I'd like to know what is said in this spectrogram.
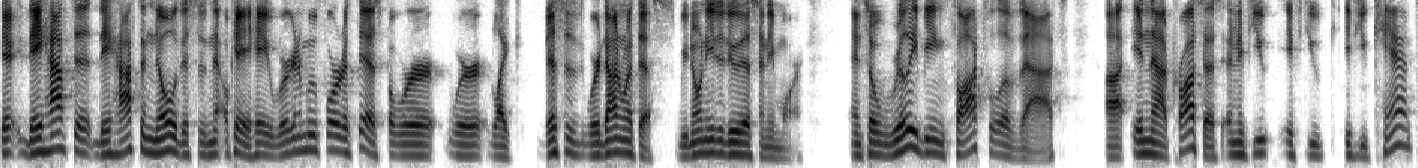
they they have to they have to know this is not, okay. Hey, we're gonna move forward with this, but we're we're like this is we're done with this. We don't need to do this anymore. And so, really being thoughtful of that uh, in that process. And if you if you if you can't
